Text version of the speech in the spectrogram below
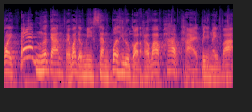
รออีกแป๊บนึงแล้วกัน แต่ว่าเดี๋ยวมีแซมเปิลให้ดูก่อนนะครับว่าภาพถ่ายเป็นยังไงบ้าง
